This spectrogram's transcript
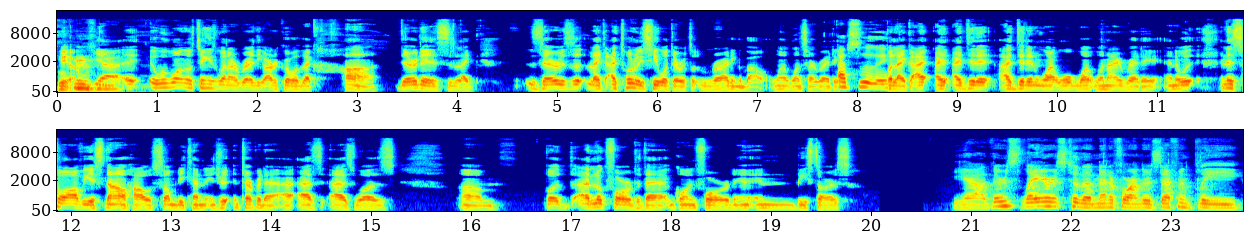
Yeah. Mhm. Yeah, it, it was one of those things when I read the article, I was like, huh, there it is. Like, there's, like, I totally see what they were t- writing about when, once I read it. absolutely But like I, I, I did it. I didn't want, want when I read it, and it was, and it's so obvious now how somebody can inter- interpret that as as was. Um, but I look forward to that going forward in, in Beastars. Yeah, there's layers to the metaphor, and there's definitely,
